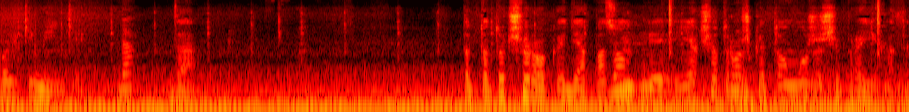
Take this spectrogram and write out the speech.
больки-міньки. Да? Да. Тобто тут широкий діапазон, і якщо трошки, то можеш і проїхати.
